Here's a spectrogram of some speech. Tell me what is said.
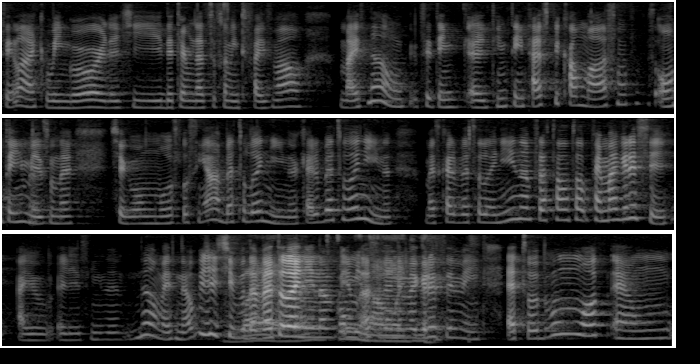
sei lá, que o engorda, que determinado suplemento faz mal, mas não, você tem, eh, tem que tentar explicar o máximo. Ontem mesmo, né? Chegou um moço e falou assim: ah, betalanina, eu quero betalanina, mas quero betalanina para tal, tal, para emagrecer. Aí eu olhei assim, né? Não, mas não é o objetivo Vai- da muito, né? emagrecimento. É todo um outro. É um,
